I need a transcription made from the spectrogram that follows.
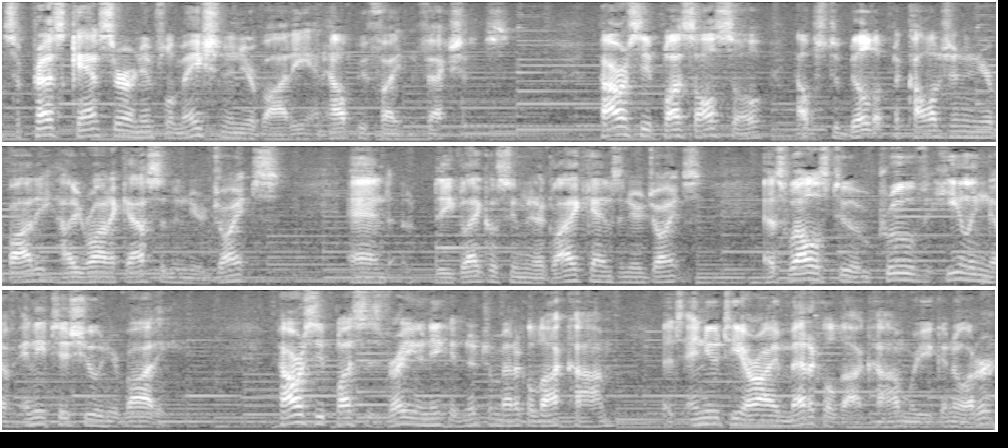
suppress cancer and inflammation in your body, and help you fight infections. Power C Plus also helps to build up the collagen in your body, hyaluronic acid in your joints, and the glycosaminoglycans in your joints, as well as to improve healing of any tissue in your body. Power C Plus is very unique at NutriMedical.com. That's N-U-T-R-I Medical.com where you can order,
